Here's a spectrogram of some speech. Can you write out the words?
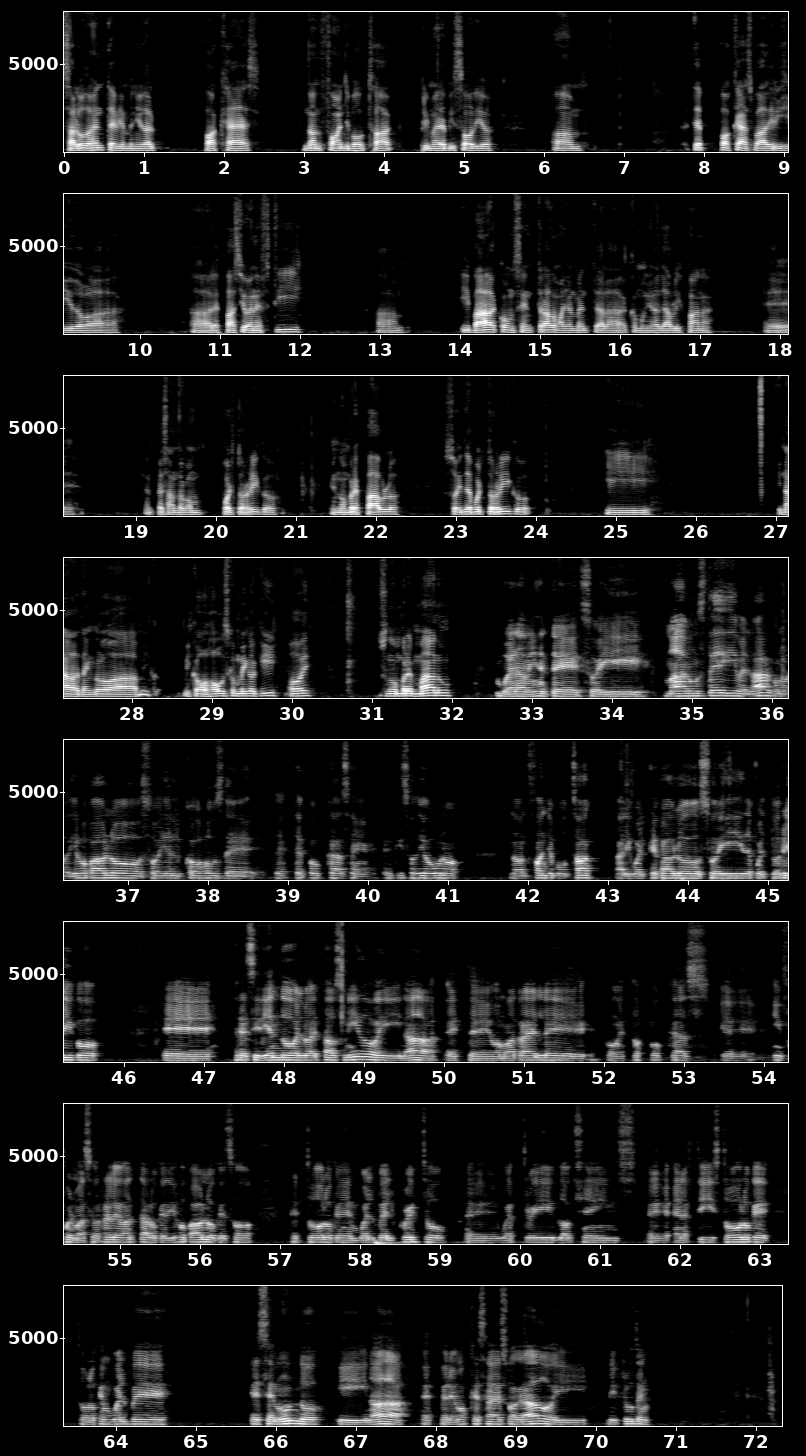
Saludos, gente. Bienvenido al podcast Non-Fungible Talk, primer episodio. Um, este podcast va dirigido al espacio NFT um, y va concentrado mayormente a la comunidad de habla hispana, eh, empezando con Puerto Rico. Mi nombre es Pablo, soy de Puerto Rico y, y nada, tengo a mi, mi co-host conmigo aquí hoy. Su nombre es Manu. Buena, mi gente, soy Manu Stegui, ¿verdad? Como dijo Pablo, soy el co-host de, este podcast en episodio 1, Non-Fungible Talk. Al igual que Pablo, soy de Puerto Rico, eh, residiendo en los Estados Unidos y nada, este, vamos a traerle con estos podcasts eh, información relevante a lo que dijo Pablo, que eso es todo lo que envuelve el crypto, eh, Web3, blockchains, eh, NFTs, todo lo que todo lo que envuelve ese mundo y nada, esperemos que sea de su agrado y disfruten.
